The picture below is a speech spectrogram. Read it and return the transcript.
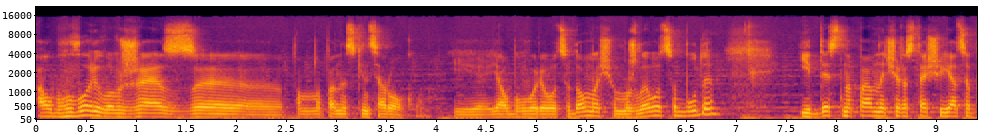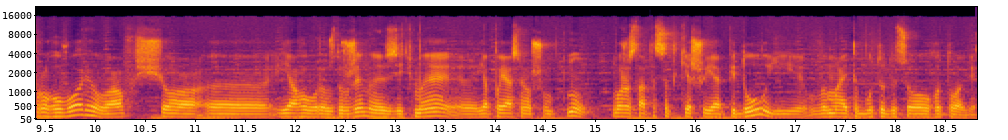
а обговорював вже з е, там, напевне, з кінця року. І я обговорював це вдома, що можливо це буде. І десь, напевне, через те, що я це проговорював, що е, я говорив з дружиною, з дітьми, е, я пояснював, що ну, може статися таке, що я піду, і ви маєте бути до цього готові.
